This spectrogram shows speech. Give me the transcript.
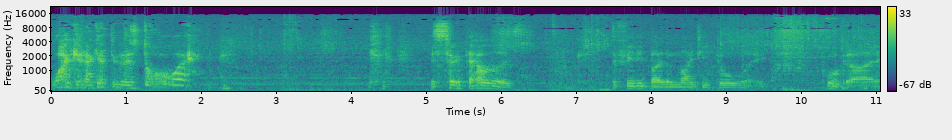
why can't I get through this doorway? is so powerless. Defeated by the mighty doorway. Poor guy.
